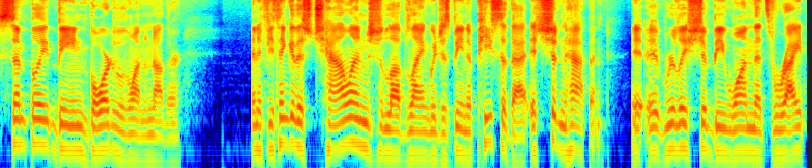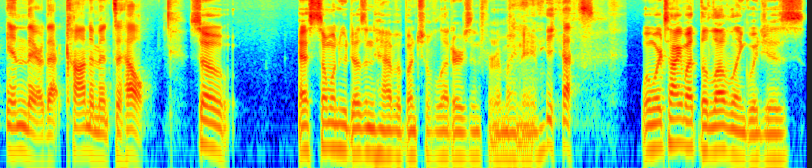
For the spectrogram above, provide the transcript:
Simply being bored with one another. And if you think of this challenge love language as being a piece of that, it shouldn't happen. It, it really should be one that's right in there, that condiment to help. So, as someone who doesn't have a bunch of letters in front of my name, Yes. when we're talking about the love languages,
